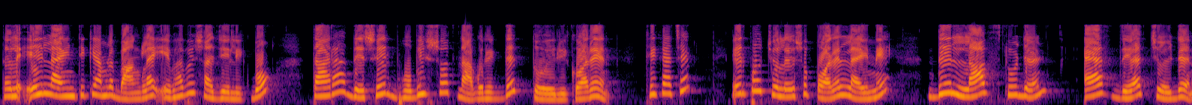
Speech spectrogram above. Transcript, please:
তাহলে এই লাইনটিকে আমরা বাংলায় এভাবে সাজিয়ে লিখব, তারা দেশের ভবিষ্যৎ নাগরিকদের তৈরি করেন। ঠিক আছে? এরপর চলে এসো পরের লাইনে। They love student as their children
